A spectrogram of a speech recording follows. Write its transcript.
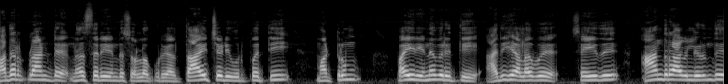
மதர் பிளான்ட் நர்சரி என்று சொல்லக்கூடிய தாய் செடி உற்பத்தி மற்றும் பயிர் இனவிருத்தி அதிக அளவு செய்து ஆந்திராவிலிருந்து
